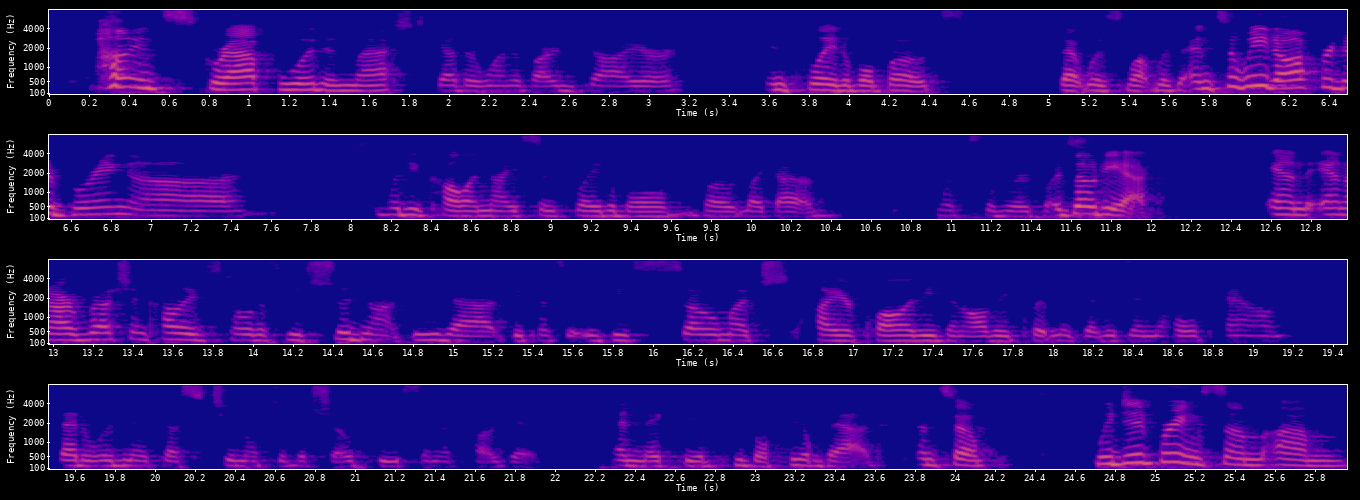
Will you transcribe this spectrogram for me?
find scrap wood and lash together one of our dire inflatable boats. That was what was, and so we'd offered to bring a what do you call a nice inflatable boat, like a, what's the word for it? Zodiac. And, and our Russian colleagues told us we should not do that because it would be so much higher quality than all the equipment that was in the whole town that it would make us too much of a showpiece and a target and make the people feel bad. And so we did bring some, um,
